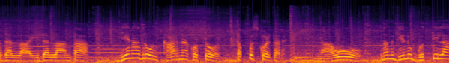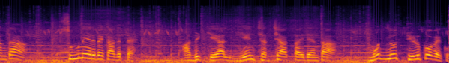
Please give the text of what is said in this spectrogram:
ಅದಲ್ಲ ಇದಲ್ಲ ಅಂತ ಏನಾದರೂ ಒಂದು ಕಾರಣ ಕೊಟ್ಟು ತಪ್ಪಿಸ್ಕೊಳ್ತಾರೆ. ನಾವು ನಮಗೇನು ಗೊತ್ತಿಲ್ಲ ಅಂತ ಸುಮ್ಮನೆ ಇರಬೇಕಾಗತ್ತೆ. ಅದಕ್ಕೆ ಅಲ್ಲಿ ಏನು ಚರ್ಚೆ ಆಗ್ತಾ ಇದೆ ಅಂತ ಮೊದಲು ತಿಳ್ಕೋಬೇಕು.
